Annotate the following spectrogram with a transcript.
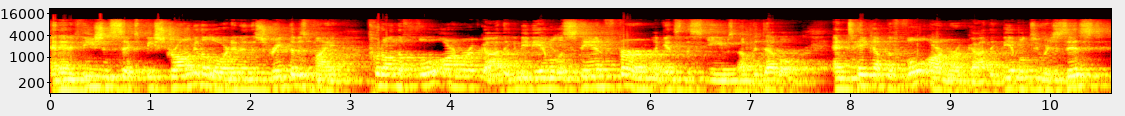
And in Ephesians 6, be strong in the Lord and in the strength of his might. Put on the full armor of God that you may be able to stand firm against the schemes of the devil. And take up the full armor of God that you may be able to resist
